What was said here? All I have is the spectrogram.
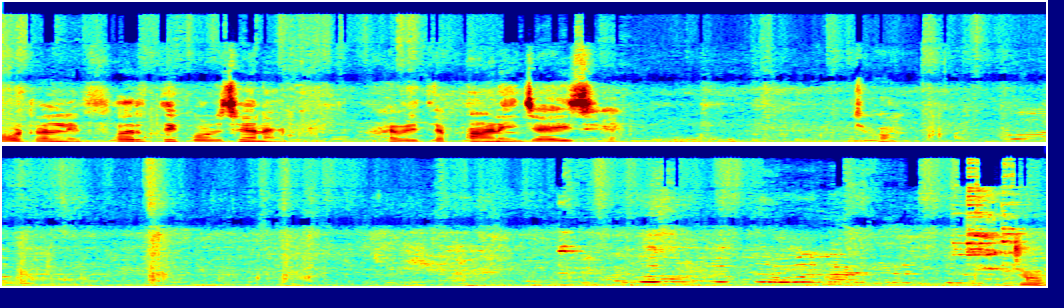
હોટલની ફરતી કોર છે ને, આવી રીતે પાણી જાય છે. જો. જો.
